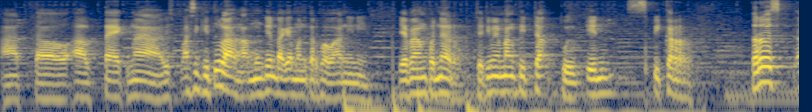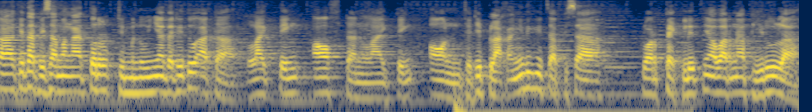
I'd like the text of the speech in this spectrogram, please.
atau Altec. Nah pasti gitulah nggak mungkin pakai monitor bawaan ini. Ya memang benar. Jadi memang tidak built-in speaker. Terus uh, kita bisa mengatur di menunya. Tadi itu ada lighting off dan lighting on. Jadi belakang ini kita bisa keluar backlightnya warna biru lah.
